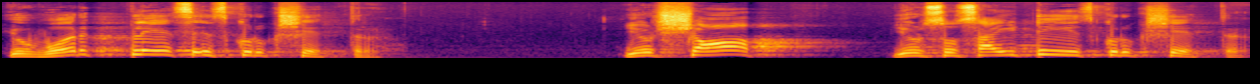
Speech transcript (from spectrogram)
Your workplace is Kurukshetra. Your shop, your society is Kurukshetra.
